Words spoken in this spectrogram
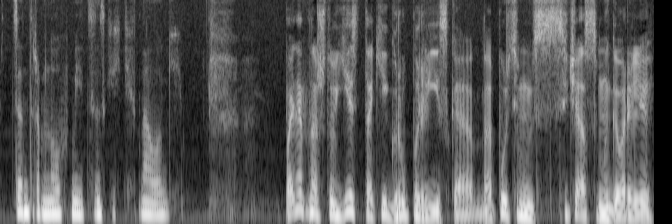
с Центром новых медицинских технологий. Понятно, что есть такие группы риска. Допустим, сейчас мы говорили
